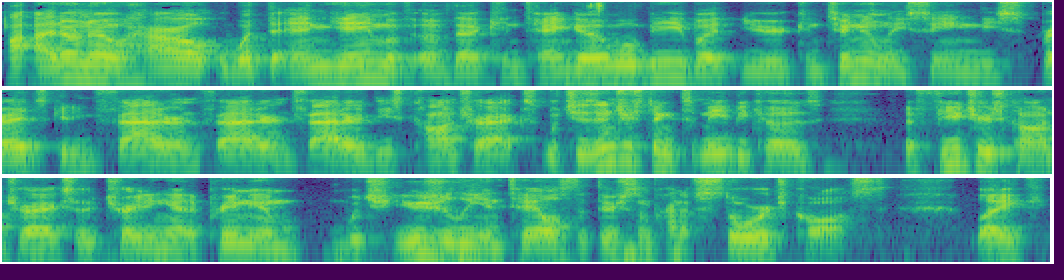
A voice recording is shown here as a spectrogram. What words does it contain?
I don't know how what the end game of, of that contango will be, but you're continually seeing these spreads getting fatter and fatter and fatter, these contracts, which is interesting to me because the futures contracts are trading at a premium, which usually entails that there's some kind of storage cost. Like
